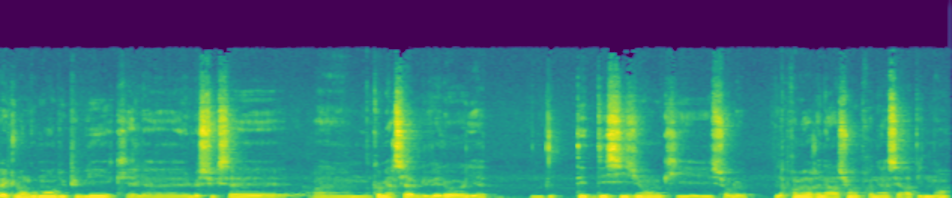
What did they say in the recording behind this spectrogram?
avec l'engouement du public et le, succès euh, commercial du vélo, il y a des décisions qui, sur le, la première génération, on prenait assez rapidement,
